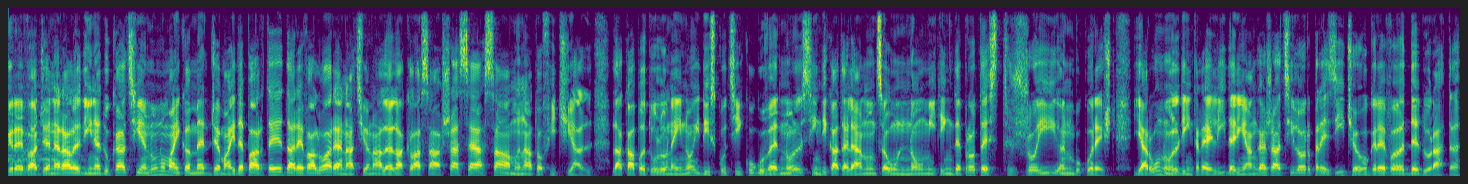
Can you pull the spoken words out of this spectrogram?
Greva generală din educație nu numai că merge mai departe, dar evaluarea națională la clasa a șasea s-a amânat oficial. La capătul unei noi discuții cu guvernul, sindicatele anunță un nou meeting de protest, joi în București, iar unul dintre liderii angajaților prezice o grevă de durată.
